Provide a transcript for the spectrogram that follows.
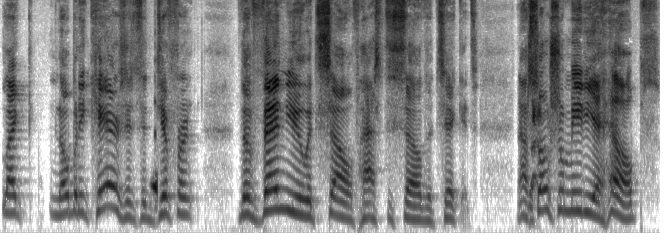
like nobody cares. It's a different. The venue itself has to sell the tickets. Now, right. social media helps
